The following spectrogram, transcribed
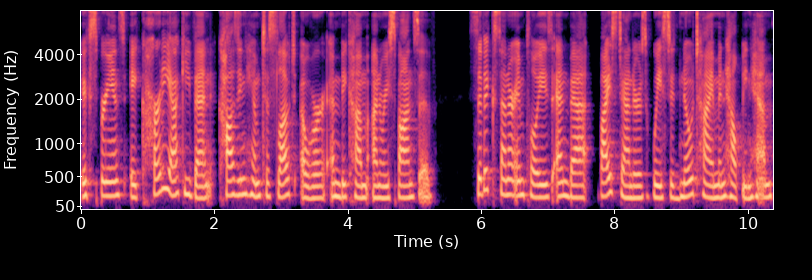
experienced a cardiac event causing him to slouch over and become unresponsive. Civic Center employees and ba- bystanders wasted no time in helping him.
